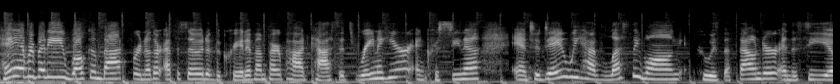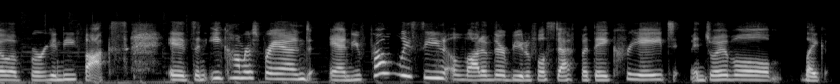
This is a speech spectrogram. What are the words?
Hey, everybody, welcome back for another episode of the Creative Empire Podcast. It's Reina here and Christina, and today we have Leslie Wong, who is the founder and the CEO of Burgundy Fox. It's an e commerce brand, and you've probably seen a lot of their beautiful stuff, but they create enjoyable, like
